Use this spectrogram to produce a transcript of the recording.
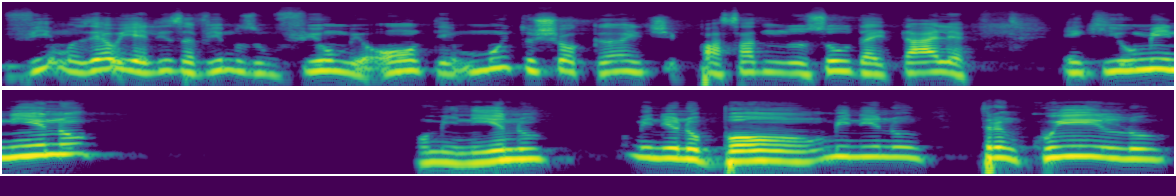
vimos, eu e Elisa vimos um filme ontem muito chocante, passado no sul da Itália, em que o menino o menino um menino bom, um menino tranquilo,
